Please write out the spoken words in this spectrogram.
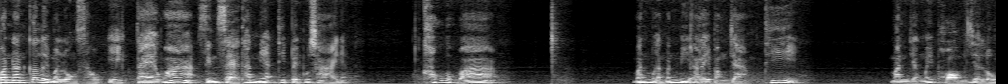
วันนั้นก็เลยมาลงเสาเอก แต่ว่าสินแสท่านเนี้ยที่เป็นผู้ชายเนี่ยเขาก็บอกว่า มันเหมือนมันมีอะไรบางอย่างที่มันยังไม่พร้อมที่จะลง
